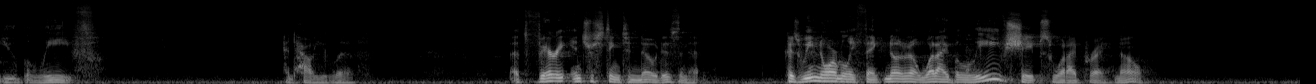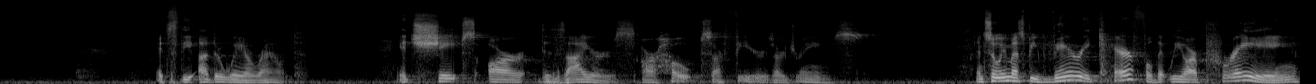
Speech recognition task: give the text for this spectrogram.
you believe and how you live. That's very interesting to note, isn't it? Because we normally think, no, no, no, what I believe shapes what I pray. No. it's the other way around. It shapes our desires, our hopes, our fears, our dreams. And so we must be very careful that we are praying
